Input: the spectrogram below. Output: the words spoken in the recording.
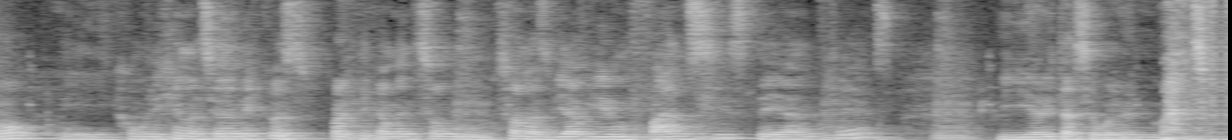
¿no? Y como dije en la Ciudad de México, es, prácticamente son zonas ya bien fancies de antes y ahorita se vuelven más,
